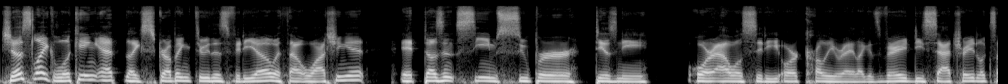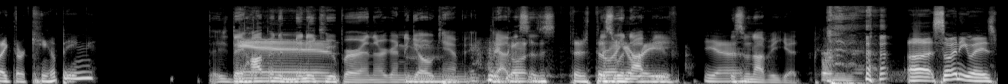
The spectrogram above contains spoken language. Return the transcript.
just like looking at like scrubbing through this video without watching it, it doesn't seem super Disney or Owl City or Carly Rae. Like it's very desaturated. Looks like they're camping. They, they hop into Mini Cooper and they're going to go Mm, camping. they're Yeah, this is they're this would a not be- yeah. this would not be good. Uh, so, anyways,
